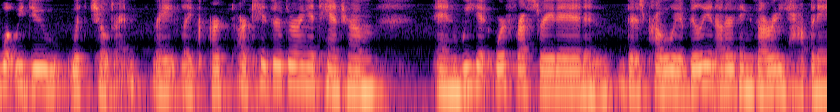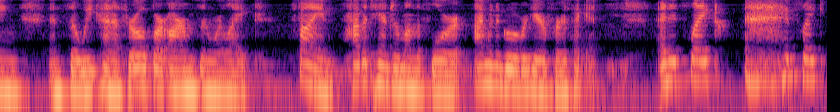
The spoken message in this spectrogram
what we do with children, right? Like our, our kids are throwing a tantrum and we get we're frustrated and there's probably a billion other things already happening and so we kind of throw up our arms and we're like fine have a tantrum on the floor i'm going to go over here for a second and it's like it's like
